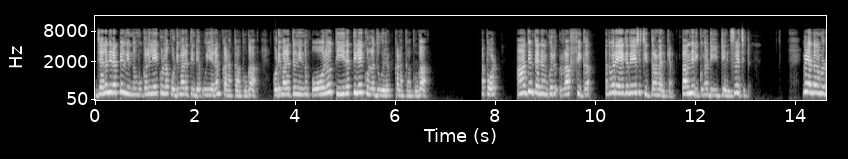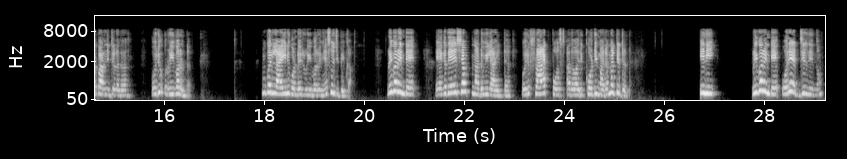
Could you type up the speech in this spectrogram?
ജലനിരപ്പിൽ നിന്നും മുകളിലേക്കുള്ള കൊടിമരത്തിന്റെ ഉയരം കണക്കാക്കുക. കൊടിമരത്തിൽ നിന്നും ഓരോ തീരത്തിലേക്കുള്ള ദൂരം കണക്കാക്കുക. അപ്പോൾ ആദ്യം തന്നെ നമുക്കൊരു റഫ് ഫിഗർ അതുപോലെ ഏകദേശ ചിത്രം വരയ്ക്കണം. തന്നിരിക്കുന്ന ഡീറ്റെയിൽസ് വെച്ചിട്ട്. ഇവിടെ എന്താ നമ്മളോട് പറഞ്ഞിട്ടുള്ളത്? ഒരു റിവർ ഉണ്ട്. നമുക്കൊരു ലൈൻ കൊണ്ട് ഒരു റിവറിനെ സൂചിപ്പിക്കാം. റിവറിന്റെ ഏകദേശം നടുവിലായിട്ട് ഒരു ഫ്ലാഗ് പോസ്റ്റ് അഥവാ ഒരു കൊടിമരം നട്ടിട്ടുണ്ട്. ഇനി റിവറിന്റെ ഒരു എഡ്ജിൽ നിന്നും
